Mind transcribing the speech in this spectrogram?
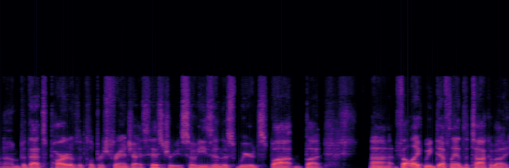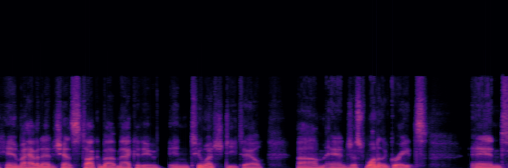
um, but that's part of the Clippers franchise history. So he's in this weird spot, but uh, felt like we definitely had to talk about him. I haven't had a chance to talk about McAdoo in too much detail, um, and just one of the greats and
